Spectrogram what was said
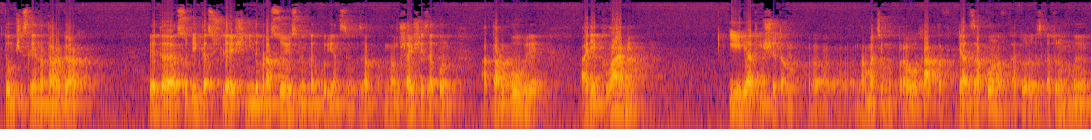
в том числе на торгах. Это субъекты, осуществляющие недобросовестную конкуренцию, нарушающие закон о торговле, о рекламе и ряд еще там э, нормативных правовых актов, ряд законов, которые, за которыми мы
